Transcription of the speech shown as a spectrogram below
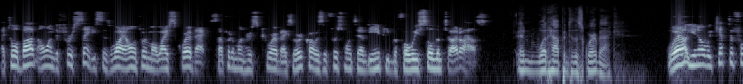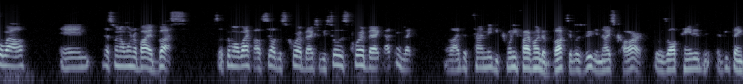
I told Bob I wanted the first set. He says, "Why?" I want to put him on my wife's square back So I put them on her square back So her car was the first one to have the EMP before we sold them to Autohaus. And what happened to the squareback? Well, you know, we kept it for a while, and that's when I wanted to buy a bus. So I told my wife I'll sell the squareback. So we sold the squareback. I think like well, at the time maybe twenty five hundred bucks. It was really a nice car. It was all painted, everything.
